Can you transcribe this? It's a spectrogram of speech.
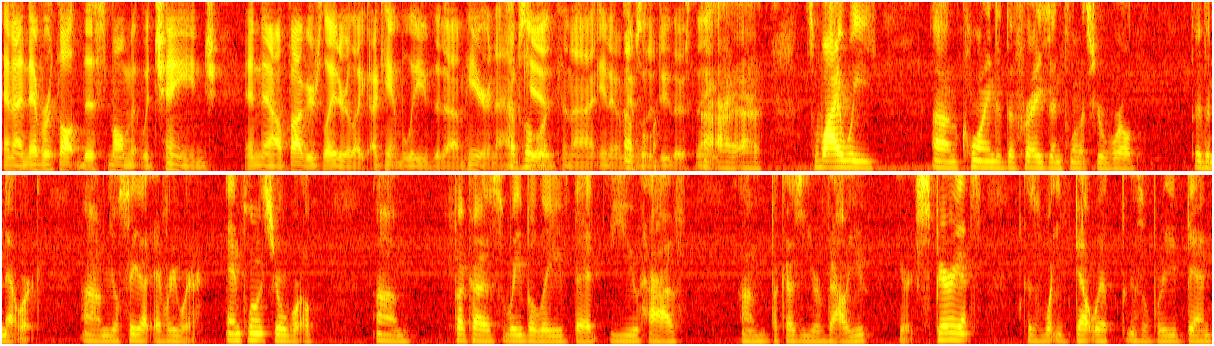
and i never thought this moment would change and now five years later like i can't believe that i'm here and i have Absolutely. kids and i you know i'm able to do those things I, I, it's why we um, coined the phrase "influence your world" through the network. Um, you'll see that everywhere. Influence your world, um, because we believe that you have, um, because of your value, your experience, because of what you've dealt with, because of where you've been,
